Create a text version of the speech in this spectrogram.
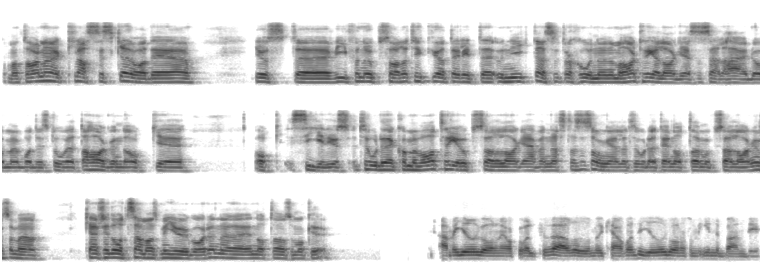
Om man tar den här klassiska då, det just eh, vi från Uppsala tycker ju att det är lite unikt den här situationen när man har tre lag i SSL här då med både Storvreta, Hagunda och, eh, och Sirius. Tror du det kommer vara tre Uppsala-lag även nästa säsong eller tror du att det är något av de Uppsala-lagen som är kanske då tillsammans med Djurgården eller något av dem som åker ur? Ja, men Djurgården åker väl tyvärr ur. Nu kanske inte Djurgården som innebandy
